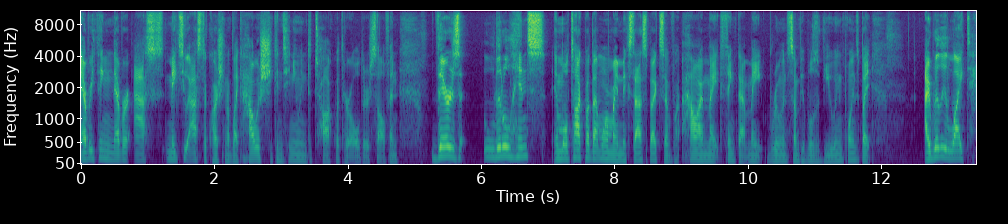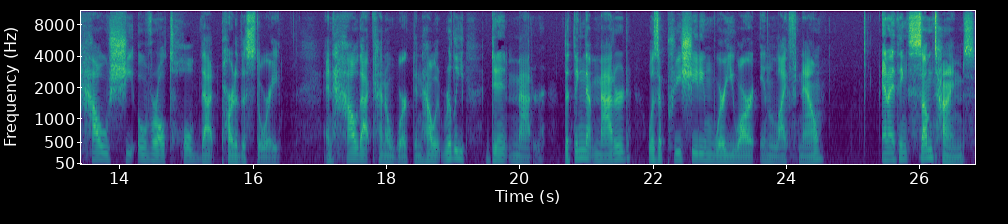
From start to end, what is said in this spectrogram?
everything never asks makes you ask the question of like how is she continuing to talk with her older self? And there's little hints, and we'll talk about that more in my mixed aspects of how I might think that might ruin some people's viewing points, but I really liked how she overall told that part of the story and how that kind of worked and how it really didn't matter. The thing that mattered was appreciating where you are in life now. And I think sometimes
